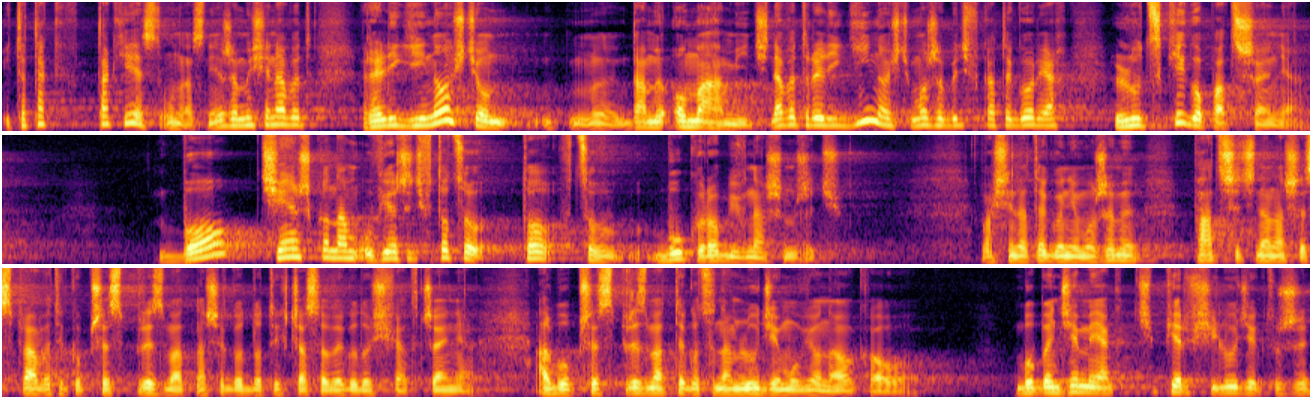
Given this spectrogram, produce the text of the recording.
I to tak, tak jest u nas, nie? że my się nawet religijnością damy omamić. Nawet religijność może być w kategoriach ludzkiego patrzenia, bo ciężko nam uwierzyć w to, co, to, w co Bóg robi w naszym życiu. Właśnie dlatego nie możemy patrzeć na nasze sprawy tylko przez pryzmat naszego dotychczasowego doświadczenia albo przez pryzmat tego, co nam ludzie mówią naokoło. Bo będziemy jak ci pierwsi ludzie, którzy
